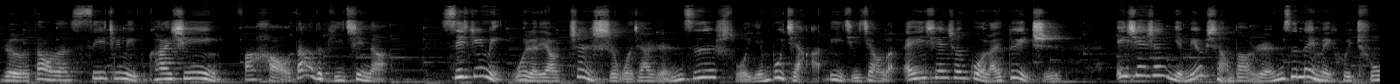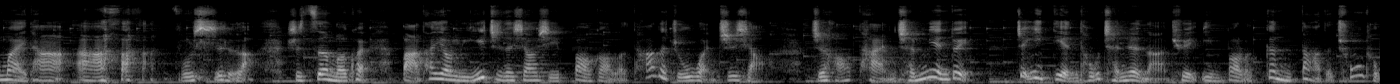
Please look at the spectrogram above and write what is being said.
惹到了 C 经理不开心，发好大的脾气呢。C 经理为了要证实我家人资所言不假，立即叫了 A 先生过来对质。A 先生也没有想到人资妹妹会出卖他啊，哈哈，不是啦，是这么快把他要离职的消息报告了他的主管知晓，只好坦诚面对。这一点头承认啊，却引爆了更大的冲突。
